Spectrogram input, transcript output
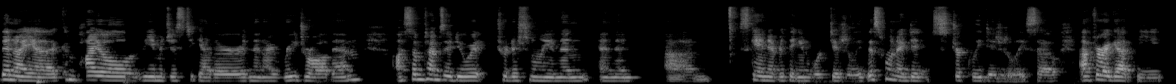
then I uh, compile the images together, and then I redraw them. Uh, sometimes I do it traditionally, and then and then um, scan everything and work digitally. This one I did strictly digitally. So after I got the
